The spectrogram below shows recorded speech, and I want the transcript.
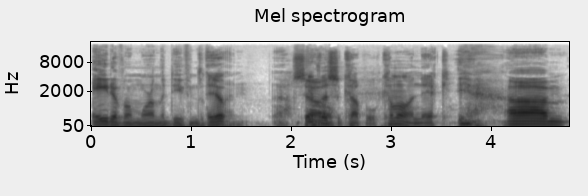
eight of them were on the defensive Yep. line. Oh, So- Give us a couple. Come on, Nick. Yeah. Um,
